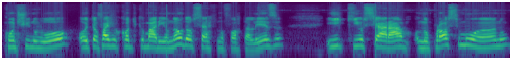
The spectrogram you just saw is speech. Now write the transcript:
continuou, ou então faz de conta que o Marinho não deu certo no Fortaleza, e que o Ceará, no próximo ano,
